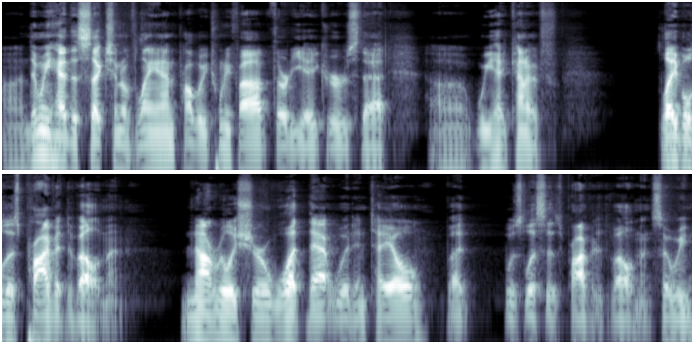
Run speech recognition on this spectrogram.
Uh, then we had this section of land, probably 25, 30 acres, that uh, we had kind of labeled as private development. Not really sure what that would entail, but was listed as private development. So we,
